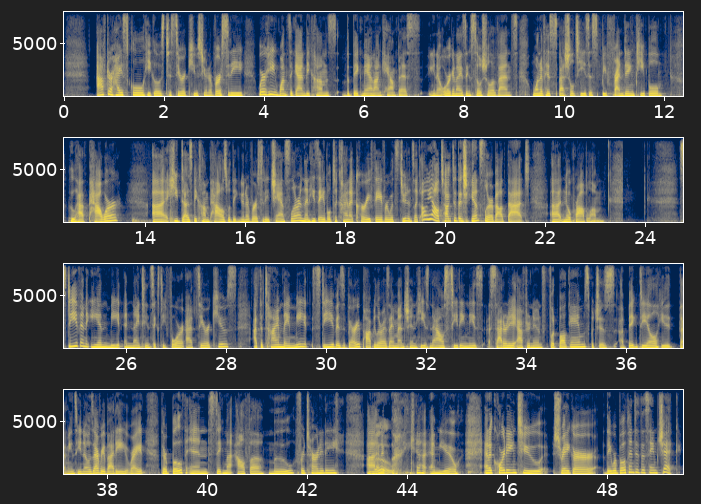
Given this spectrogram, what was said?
After high school, he goes to Syracuse University, where he once again becomes the big man on campus, you know, organizing social events. One of his specialties is befriending people who have power. Uh, he does become pals with the university chancellor, and then he's able to kind of curry favor with students, like, oh, yeah, I'll talk to the chancellor about that. Uh, no problem. Steve and Ian meet in 1964 at Syracuse. At the time they meet, Steve is very popular, as I mentioned. He's now seating these Saturday afternoon football games, which is a big deal. He that means he knows everybody, right? They're both in Sigma Alpha Mu fraternity. Uh, Mu. and- yeah, MU. And according to Schrager, they were both into the same chick.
